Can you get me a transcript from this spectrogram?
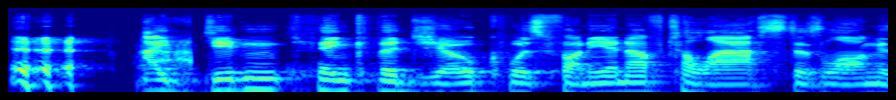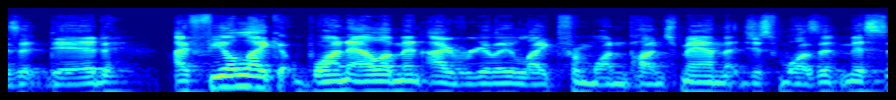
I didn't think the joke was funny enough to last as long as it did. I feel like one element I really liked from One Punch Man that just wasn't miss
